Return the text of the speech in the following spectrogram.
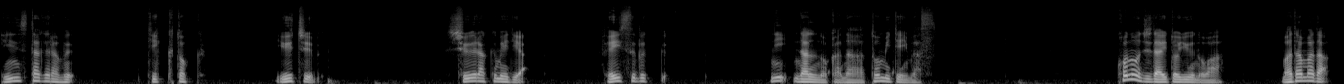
Instagram、TikTok、YouTube 集落メディア Facebook になるのかなと見ています。この時代というのはまだまだ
